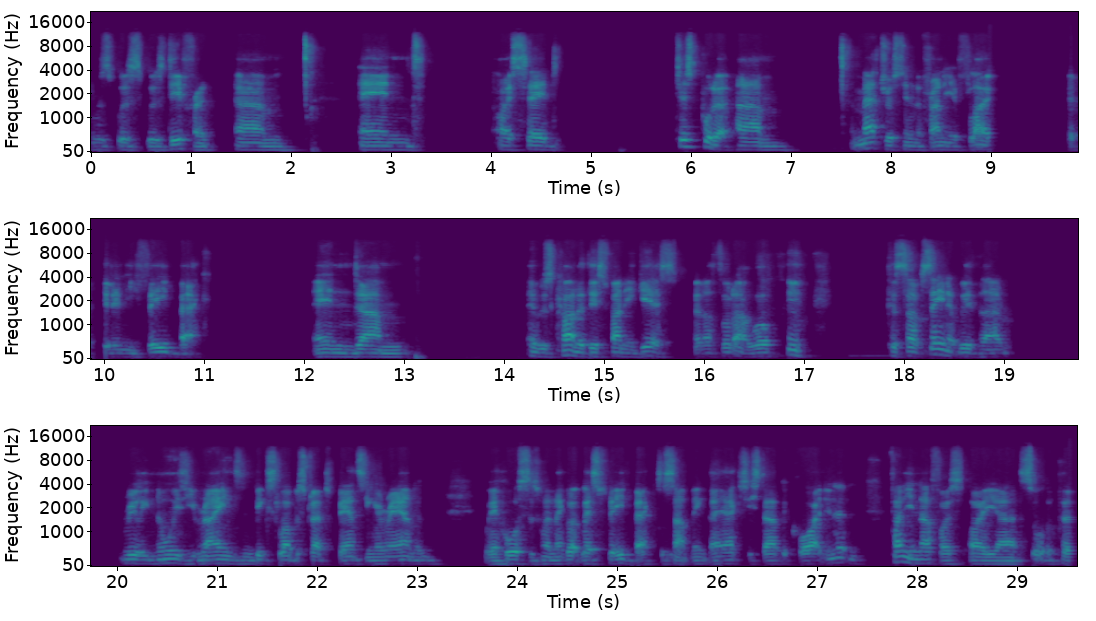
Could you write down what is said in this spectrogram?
was was was different. Um, and I said, just put a, um, a, mattress in the front of your float, get any feedback. And um, it was kind of this funny guess, but I thought, oh well, because I've seen it with uh, really noisy reins and big slobber straps bouncing around and where horses, when they got less feedback to something, they actually started to quiet in it. And funny enough, I, I uh, saw the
